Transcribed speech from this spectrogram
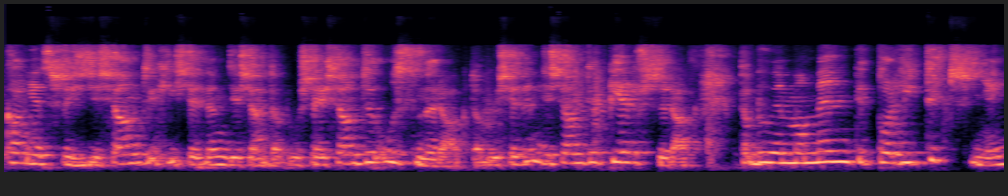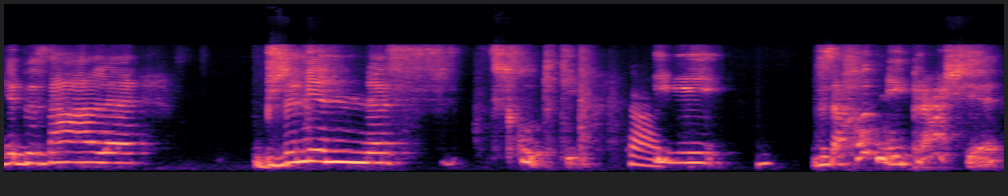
koniec 60. i 70. To był 68 rok, to był 71 rok. To były momenty politycznie niebywale brzemienne w, w skutki. Tak. I w zachodniej prasie,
